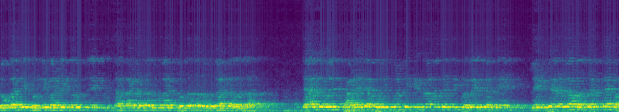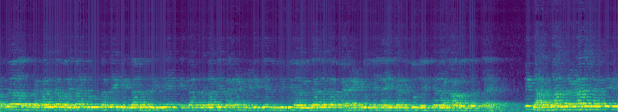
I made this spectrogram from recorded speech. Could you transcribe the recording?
लोकांची धोंडी भांडी करून एक सात आठ हजार रुपये स्वतःचा रोजगार करतात त्याच वेळेस ठाण्याच्या पोलीस भरती केंद्रामध्ये ती प्रवेश करते. लेक्चरला बसत नाही फक्त सकाळच्या मैदान करून जाते. केदार सर इथे केदार ते पॅरेंट मिटिंगच्या दिवशी तिला विचारलं का पॅरेंट तुझे नाही आणि तू लेक्चरला का बसत नाही? ती धाक धाक रडायला लागते.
